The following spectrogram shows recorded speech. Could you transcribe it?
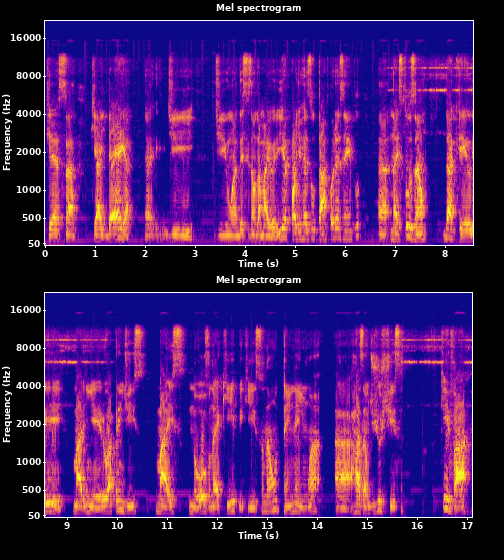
que essa que a ideia é, de, de uma decisão da maioria pode resultar, por exemplo, uh, na exclusão daquele marinheiro aprendiz mais novo na equipe, que isso não tem nenhuma uh, razão de justiça que vá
